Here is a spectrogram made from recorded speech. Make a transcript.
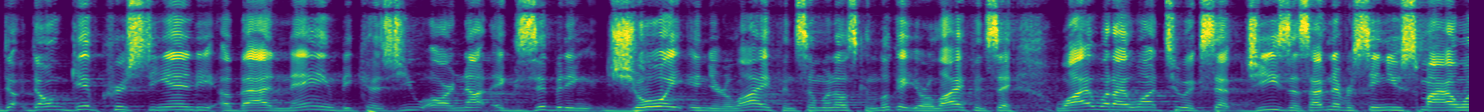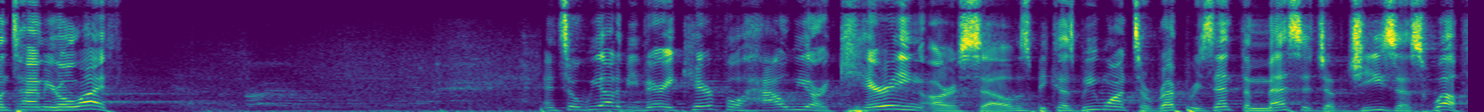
Don't give Christianity a bad name because you are not exhibiting joy in your life, and someone else can look at your life and say, Why would I want to accept Jesus? I've never seen you smile one time in your whole life. And so we ought to be very careful how we are carrying ourselves because we want to represent the message of Jesus well.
